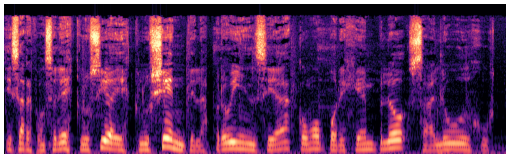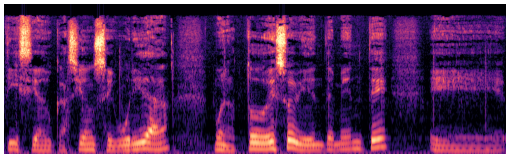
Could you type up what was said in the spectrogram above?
esa responsabilidad exclusiva y excluyente las provincias, como por ejemplo salud, justicia, educación, seguridad. Bueno, todo eso evidentemente, eh,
